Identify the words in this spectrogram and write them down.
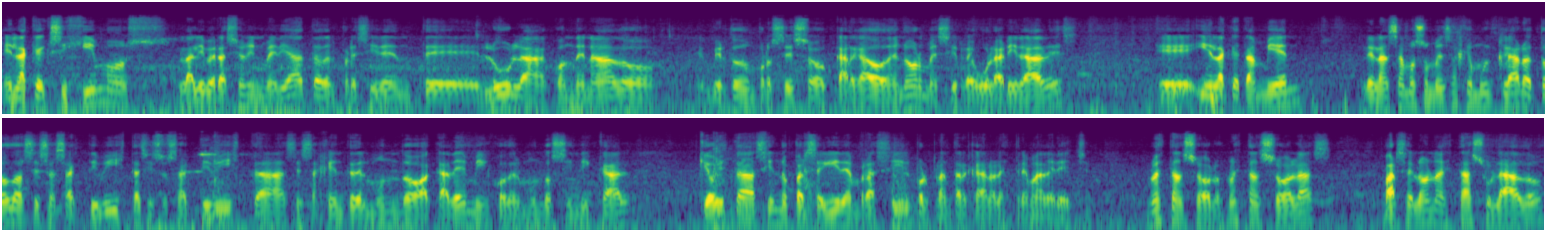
en la que exigimos la liberación inmediata del presidente Lula, condenado en virtud de un proceso cargado de enormes irregularidades, eh, y en la que también le lanzamos un mensaje muy claro a todas esas activistas y esos activistas, esa gente del mundo académico, del mundo sindical, que hoy está siendo perseguida en Brasil por plantar cara a la extrema derecha. No están solos, no están solas, Barcelona está a su lado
